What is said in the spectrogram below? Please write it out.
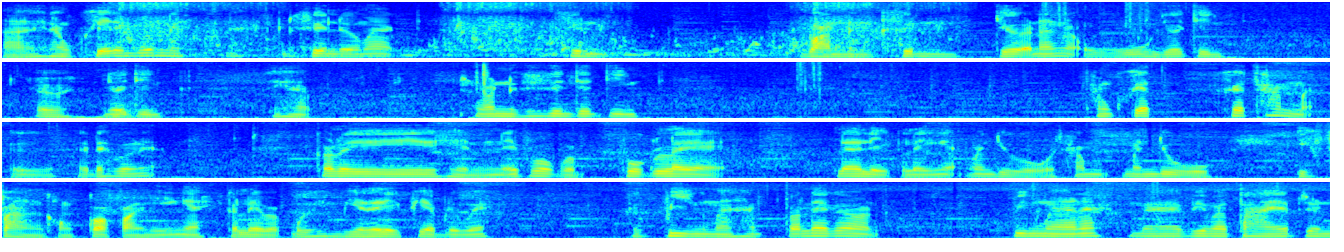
อ่าทำเควสได้ด้วยเลยนะขึ้นเร็วมาก ขึ้นวันหนึ่งขึ้นเยอะนั้นอะโอ้โหเยอะจริง เออเยอะจริงนะครับวันหนึ่งขึ้นเยอะจริงทำเควสเควสถ้ำอะเออได้พวกเนี้ยก็เลยเห็นไอ้พวกแบบพวกแร่แร่เหล็กอะไรเงี้ยมันอยู่ทำมันอยู่อีกฝั่งของเกาะฝั่งนี้ไงก็เลยแบบเฮ้ยมีแร่เหล็กเพียบเลยเว้ย วิ่งมาครับ ตอนแรกก็วิ่งมานะ มาวิ่งมาตายครับจน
